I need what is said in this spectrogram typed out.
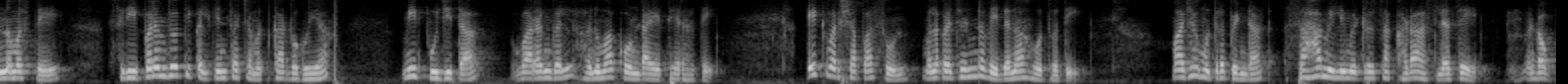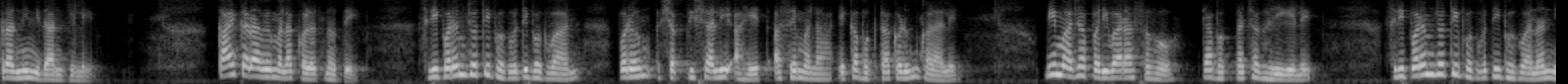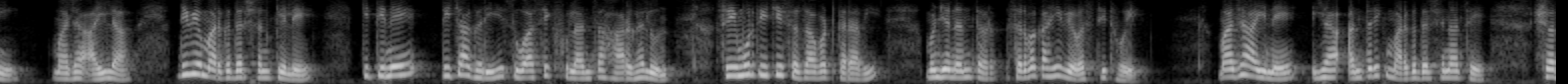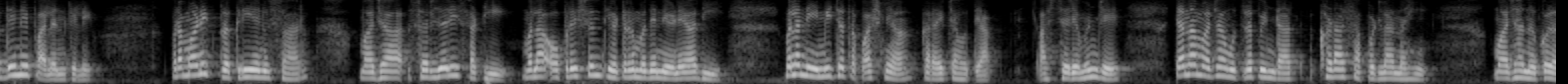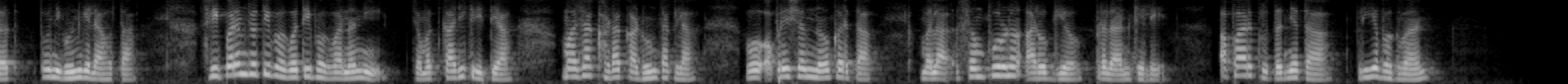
नमस्ते. श्री परमज्योती कल्कींचा चमत्कार बघूया. मी पूजिता वारंगल हनुमा कोंडा येथे राहते. एक वर्षापासून मला प्रचंड वेदना होत होती. माझ्या मूत्रपिंडात सहा मिलीमीटरचा खडा असल्याचे डॉक्टरांनी निदान केले. काय करावे मला कळत नव्हते. श्री परमज्योती भगवती भगवान परम शक्तिशाली आहेत असे मला एका भक्ताकडून कळाले. मी माझ्या परिवारासह त्या भक्ताच्या घरी गेले. श्री परमज्योती भगवती भगवानांनी माझ्या आईला दिव्य मार्गदर्शन केले की तिने तिच्या घरी सुवासिक फुलांचा हार घालून श्रीमूर्तीची सजावट करावी म्हणजे नंतर सर्व काही व्यवस्थित होईल. माझ्या आईने ह्या आंतरिक मार्गदर्शनाचे श्रद्धेने पालन केले. प्रमाणित प्रक्रियेनुसार माझ्या सर्जरीसाठी मला ऑपरेशन थिएटरमध्ये नेण्याआधी मला नेहमीच्या तपासण्या करायच्या होत्या. आश्चर्य म्हणजे त्यांना माझ्या मूत्रपिंडात खडा सापडला नाही. माझ्या नकळत तो निघून गेला होता. श्रीपरमज्योती भगवती भगवानांनी चमत्कारिकरित्या माझा खडा काढून टाकला व ऑपरेशन न करता मला संपूर्ण आरोग्य प्रदान केले. अपार कृतज्ञता प्रिय भगवान!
